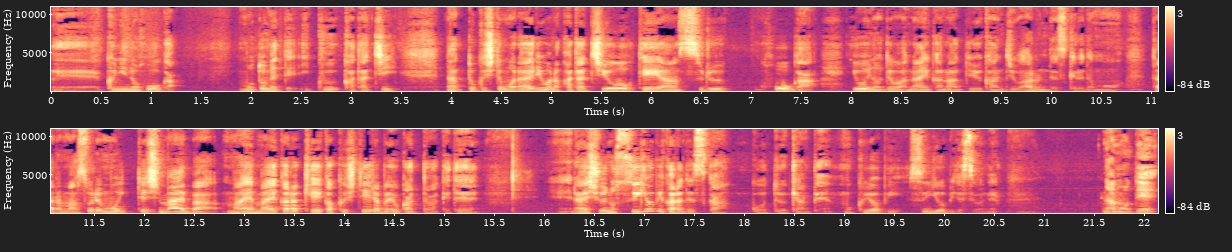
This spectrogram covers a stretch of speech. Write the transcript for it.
えー、国の方が求めていく形、納得してもらえるような形を提案する方が良いのではないかなという感じはあるんですけれども、ただまあそれも言ってしまえば前々から計画していればよかったわけで、来週の水曜日からですか、GoTo キャンペーン。木曜日？水曜日ですよね。なので、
